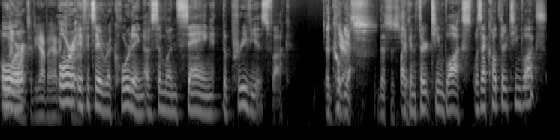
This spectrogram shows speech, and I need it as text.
only or once if you have a head. or explode. if it's a recording of someone saying the previous fuck, Yes. Yes, this is true. like in Thirteen Blocks. Was that called Thirteen Blocks?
